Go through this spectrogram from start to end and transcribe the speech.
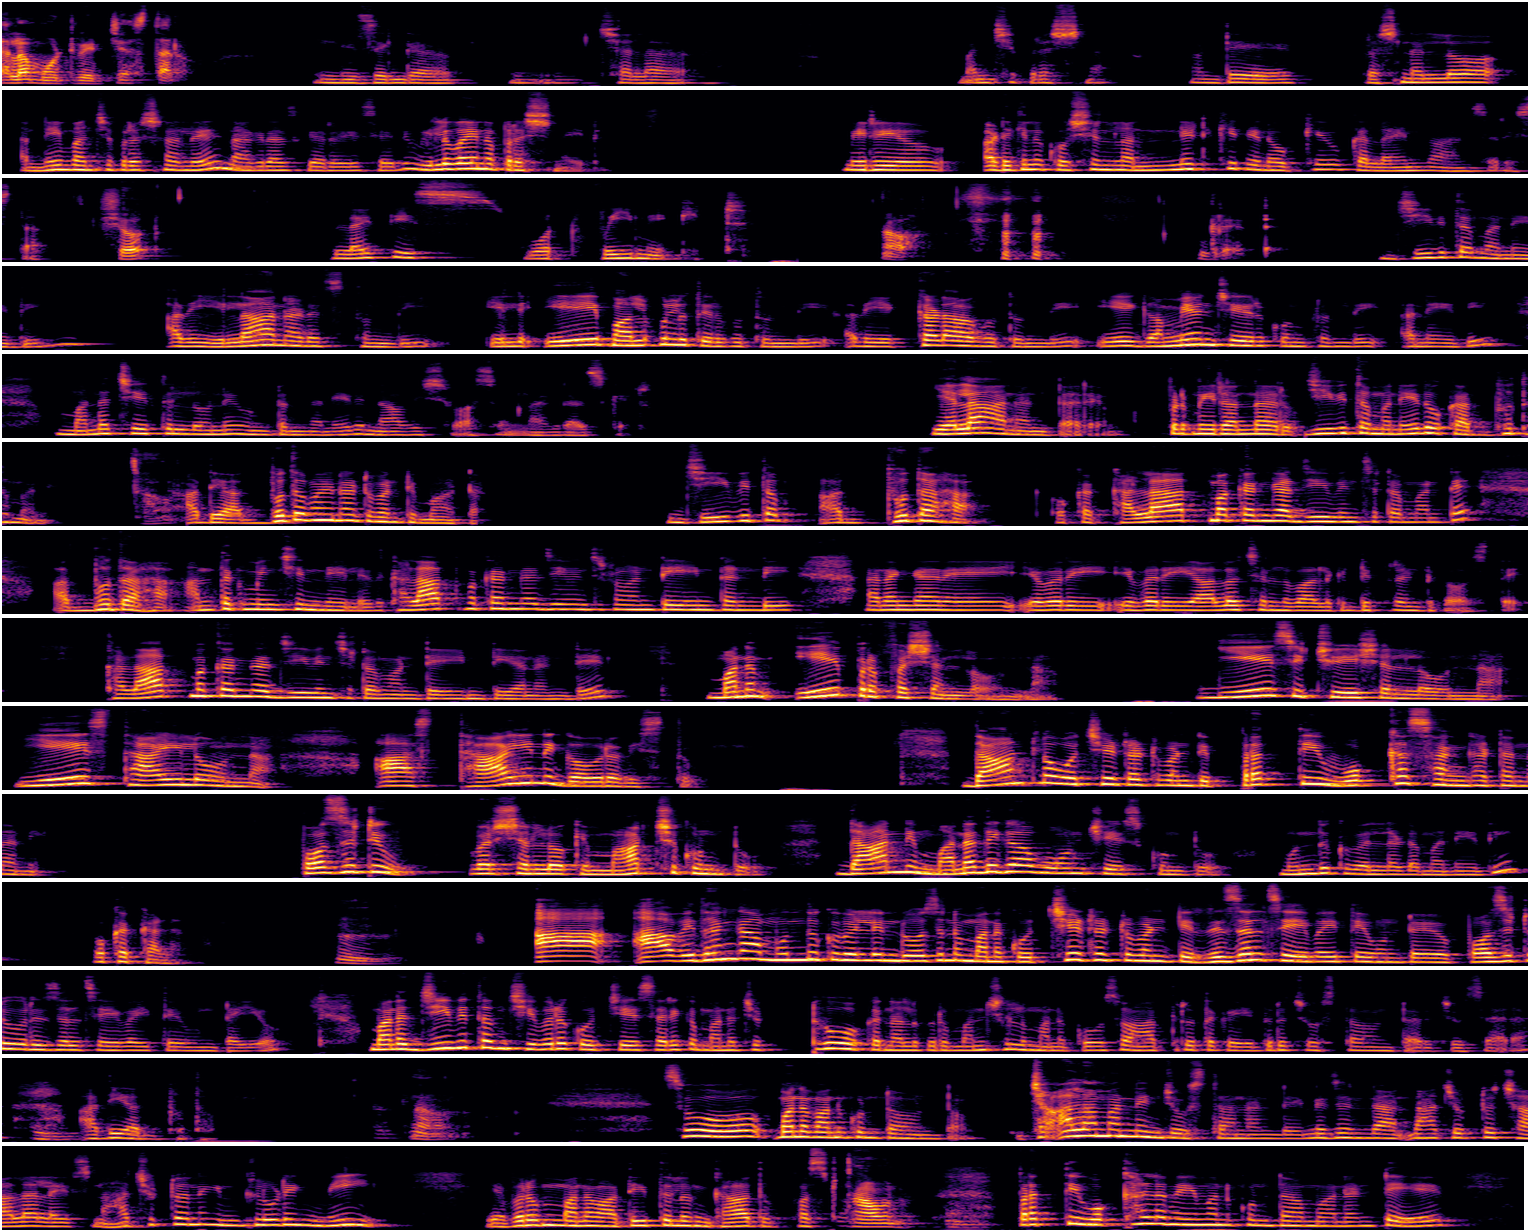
ఎలా మోటివేట్ చేస్తారు? నిజంగా చాలా మంచి ప్రశ్న. అంటే ప్రశ్నల్లో అన్నీ మంచి ప్రశ్నలే నాగరాజు గారు వేసేది. విలువైన ప్రశ్న ఇది. మీరు అడిగిన క్వశ్చన్లు అన్నిటికీ నేను ఒకే ఒక లైన్లో ఆన్సర్ ఇస్తా. Sure. Life is what we make it. Great. జీవితం అనేది అది ఎలా నడుస్తుంది ఏ మలుపులు తిరుగుతుంది అది ఎక్కడ ఆగుతుంది ఏ గమ్యం చేరుకుంటుంది అనేది మన చేతుల్లోనే ఉంటుంది అనేది నా విశ్వాసం నాగరాజ్ గారు. ఎలా అని అంటారేమో ఇప్పుడు మీరు అన్నారు జీవితం అనేది ఒక అద్భుతం అని అది అద్భుతమైనటువంటి మాట. జీవితం అద్భుత ఒక కళాత్మకంగా జీవించటం అంటే అద్భుత అంతకు మించింది లేదు. కళాత్మకంగా జీవించడం అంటే ఏంటండి? అనగానే ఎవరి ఎవరి ఆలోచనలు వాళ్ళకి డిఫరెంట్గా వస్తాయి. కళాత్మకంగా జీవించడం అంటే ఏంటి అని అంటే మనం ఏ ప్రొఫెషన్లో ఉన్నా ఏ సిచ్యుయేషన్లో ఉన్నా ఏ స్థాయిలో ఉన్నా ఆ స్థాయిని గౌరవిస్తూ దాంట్లో వచ్చేటటువంటి ప్రతి ఒక్క సంఘటనని పాజిటివ్ వెర్షన్లోకి మార్చుకుంటూ దాన్ని మనదిగా ఓన్ చేసుకుంటూ ముందుకు వెళ్ళడం అనేది ఒక కళ. ఆ! ఆ విధంగా ముందుకు వెళ్ళిన రోజున మనకు వచ్చేటటువంటి రిజల్ట్స్ ఏవైతే ఉంటాయో పాజిటివ్ రిజల్ట్స్ ఏవైతే ఉంటాయో మన జీవితం చివరకు వచ్చేసరికి మన చుట్టూ ఒక నలుగురు మనుషులు మన కోసం ఆతృతగా ఎదురు చూస్తూ ఉంటారు చూసారా? అది అద్భుతం. సో మనం అనుకుంటూ ఉంటాం చాలా మందిని చూస్తానండి. నిజంగా నా చుట్టూ చాలా లైఫ్స్ నా చుట్టూ ఇంక్లూడింగ్ మీ. ఎవరు మనం అతీతులం కాదు ఫస్ట్ అవును. ప్రతి ఒక్కళ్ళం ఏమనుకుంటాము అని అంటే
